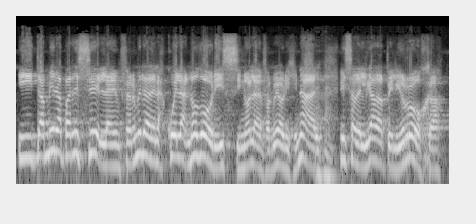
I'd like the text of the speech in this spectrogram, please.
Y también aparece la enfermera de la escuela, no Doris, sino la enfermera original, esa delgada pelirroja,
